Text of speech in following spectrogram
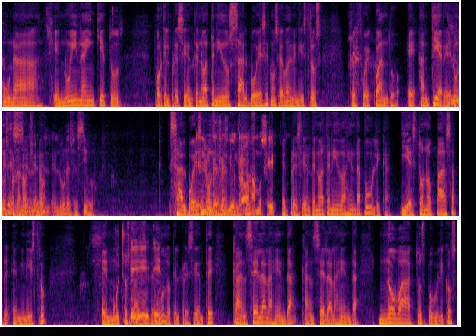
una genuina inquietud porque el presidente no ha tenido, salvo ese Consejo de Ministros, que fue cuando, eh, antier, el, lunes, por la noche, el, ¿no? El, el lunes festivo. salvo ese el lunes Consejo de festivo Ministros, trabajamos, sí. el presidente no ha tenido agenda pública. Y esto no pasa, pre- eh, ministro, en muchos Eh, países del eh. mundo, que el presidente cancela la agenda, cancela la agenda, no va a actos públicos.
